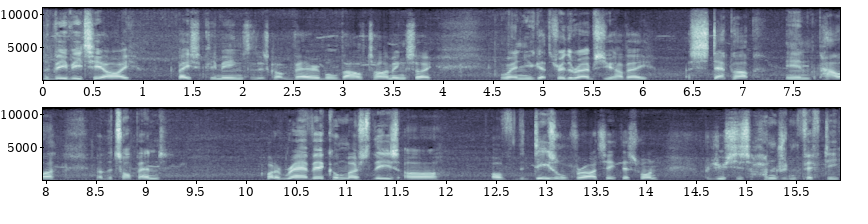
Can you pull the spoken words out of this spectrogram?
The VVTi basically means that it's got variable valve timing so when you get through the revs you have a, a step up in power at the top end. Quite a rare vehicle, most of these are of the diesel variety. This one produces 150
